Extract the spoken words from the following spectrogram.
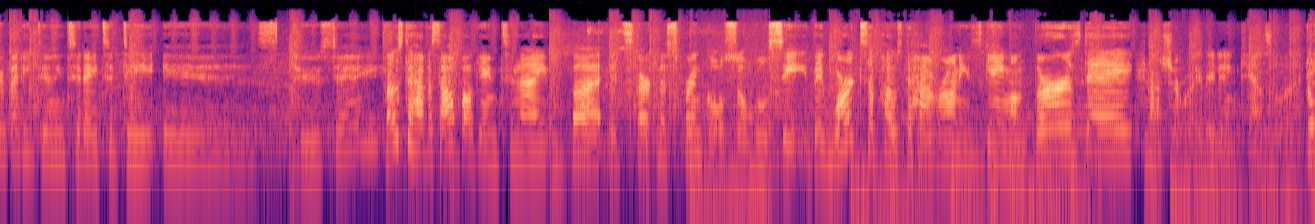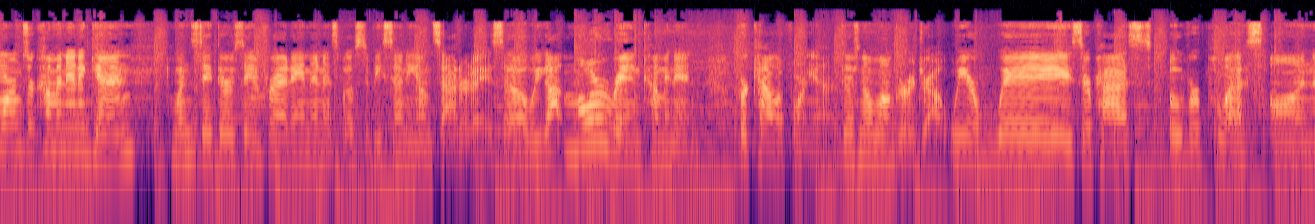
everybody doing today? Today is Tuesday. Supposed to have a softball game tonight, but it's starting to sprinkle, so we'll see. They weren't supposed to have Ronnie's game on Thursday. not sure why they didn't cancel it. Storms are coming in again. Wednesday, Thursday, and Friday, and then it's supposed to be sunny on Saturday. So we got more rain coming in for California. There's no longer a drought. We are way surpassed over plus on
